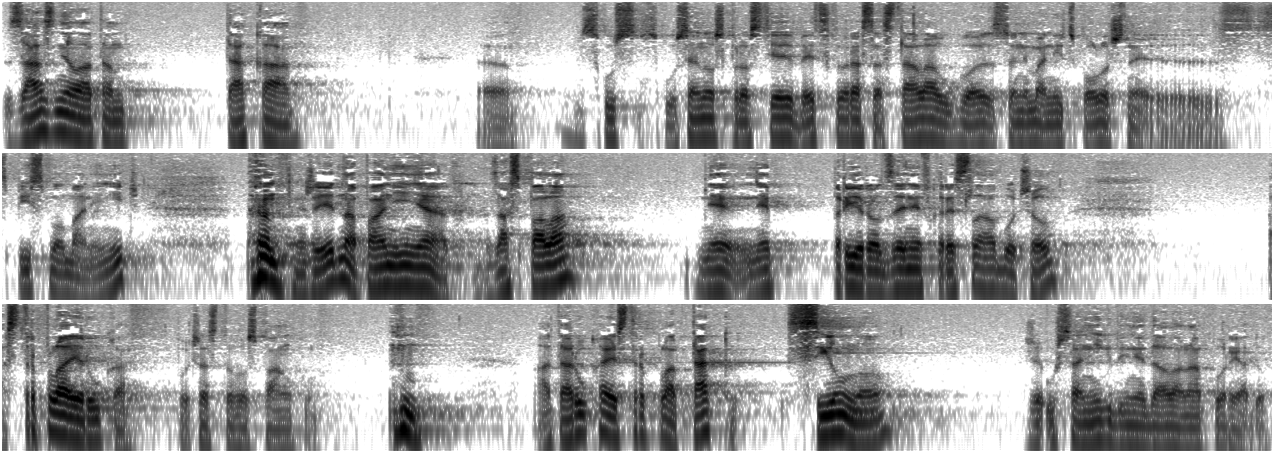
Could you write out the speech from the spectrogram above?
zaznela tam taká e, skúsenosť, proste vec, ktorá sa stala, to nemá nič spoločné s písmom ani nič, že jedna pani nejak zaspala, ne, ne, prirodzene v kresle alebo čo. A strpla jej ruka počas toho spánku. A tá ruka je strpla tak silno, že už sa nikdy nedala na poriadok.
